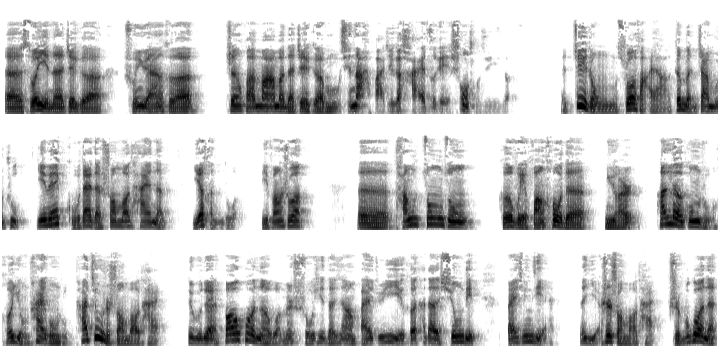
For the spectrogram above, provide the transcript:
呃，所以呢，这个纯元和。甄嬛妈妈的这个母亲呐，把这个孩子给送出去一个，这种说法呀根本站不住，因为古代的双胞胎呢也很多，比方说，呃，唐宗宗和韦皇后的女儿安乐公主和永泰公主，她就是双胞胎，对不对？包括呢我们熟悉的像白居易和他的兄弟白行简，那也是双胞胎，只不过呢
